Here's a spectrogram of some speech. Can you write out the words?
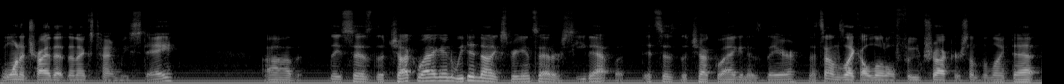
want to try that the next time we stay. Uh, they says the chuck wagon. We did not experience that or see that, but it says the chuck wagon is there. That sounds like a little food truck or something like that.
